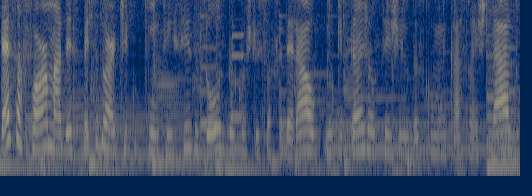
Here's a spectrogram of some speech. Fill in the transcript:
Dessa forma, a despeito do artigo 5 inciso 12 da Constituição Federal, no que tange ao sigilo das comunicações de dado,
